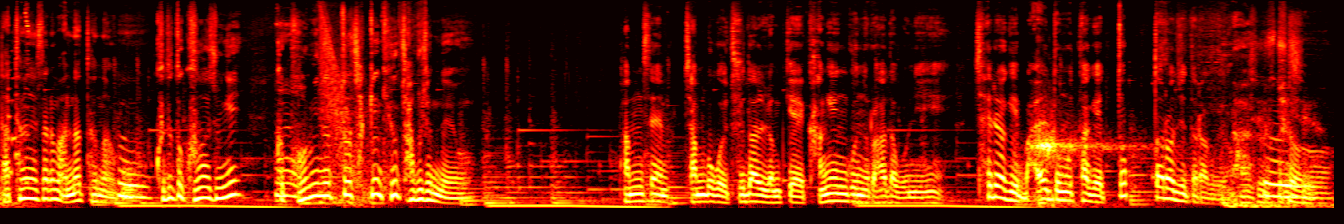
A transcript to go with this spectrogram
나타날 사람 안 나타나고. 근데 또 그 와중에 그 범인을 또 잡긴 계속 잡으셨네요. 밤샘 잠복을 두 달 넘게 강행군으로 하다 보니 체력이 말도 못하게 뚝 떨어지더라고요. 아, 그렇죠.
